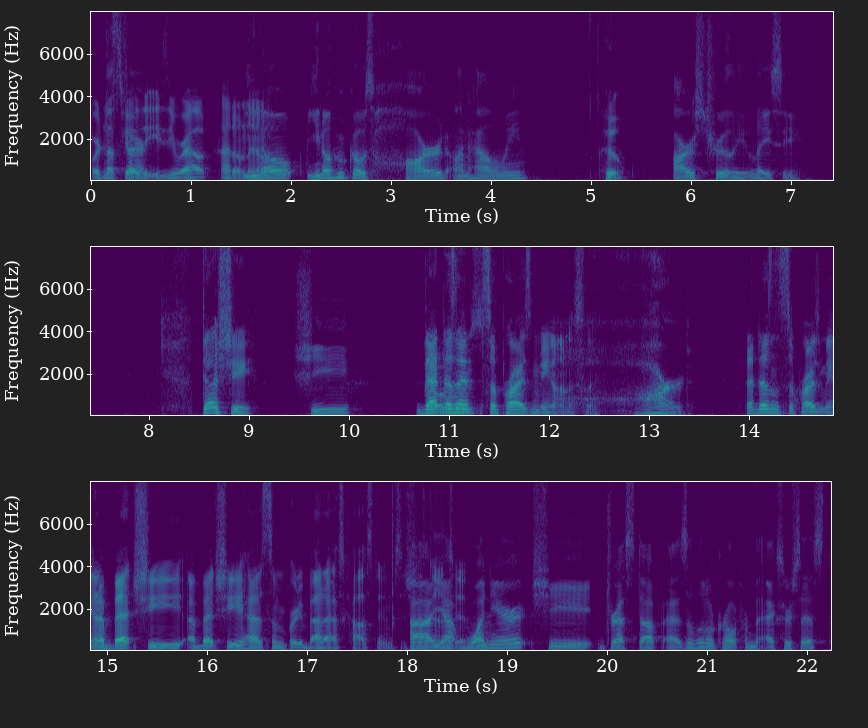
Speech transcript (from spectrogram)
or just That's go fair. the easy route. I don't know. You know, you know who goes hard on Halloween? who Ours truly, Lacey. does she? She That doesn't surprise me, honestly. hard. That doesn't surprise me, and I bet she I bet she has some pretty badass costumes. That she's Uh, yeah, too. one year she dressed up as a little girl from The Exorcist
